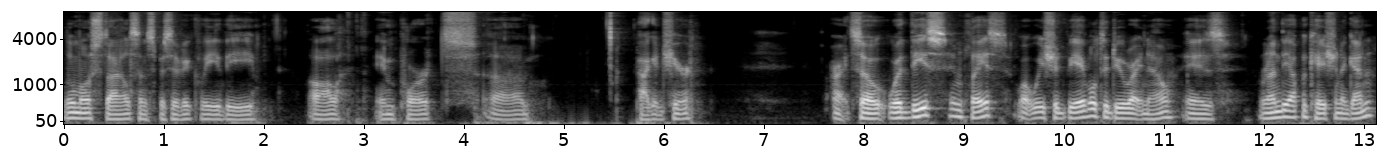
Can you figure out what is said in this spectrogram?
Lumos styles and specifically the all imports uh, package here. All right, so with these in place, what we should be able to do right now is run the application again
